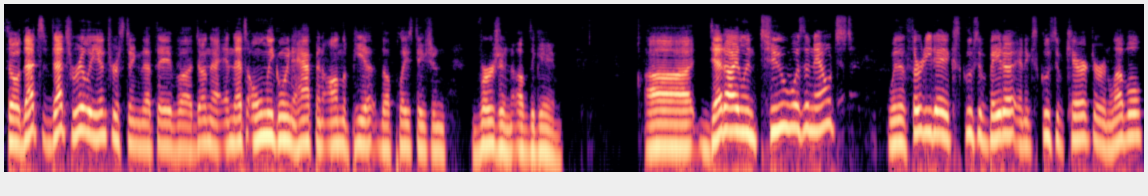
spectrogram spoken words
So that's that's really interesting that they've uh, done that, and that's only going to happen on the P- the PlayStation version of the game. Uh, Dead Island 2 was announced with a 30-day exclusive beta and exclusive character and level.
